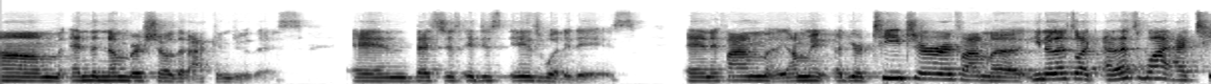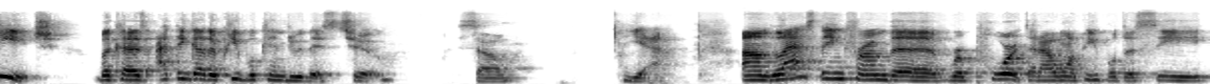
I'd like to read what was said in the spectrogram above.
um and the numbers show that I can do this. And that's just it just is what it is. And if i'm i'm a, your teacher if i'm a you know that's like that's why i teach because i think other people can do this too. So yeah. Um, last thing from the report that i want people to see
